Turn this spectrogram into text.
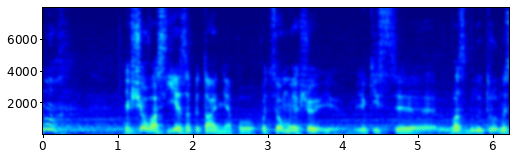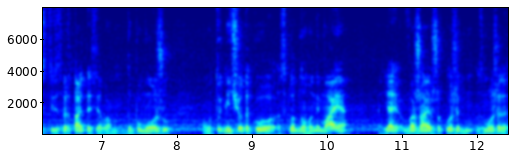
Ну, якщо у вас є запитання по, по цьому, якщо якісь у вас будуть трудності, звертайтеся, вам допоможу. Тут нічого такого складного немає. Я вважаю, що кожен зможе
